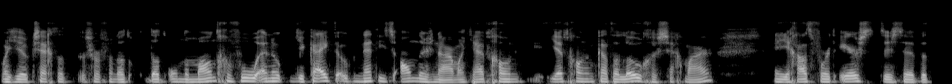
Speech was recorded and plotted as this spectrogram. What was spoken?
wat je ook zegt, dat soort van dat, dat on-demand gevoel. En ook, je kijkt ook net iets anders naar. Want je hebt gewoon, je hebt gewoon een catalogus, zeg maar. En je gaat voor het eerst, dus de, dat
